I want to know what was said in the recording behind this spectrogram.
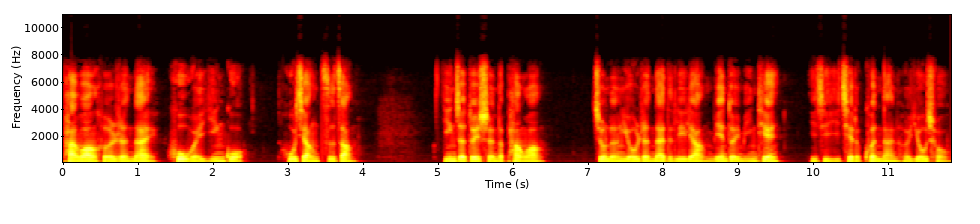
盼望和忍耐互为因果，互相滋长。因着对神的盼望，就能有忍耐的力量面对明天以及一切的困难和忧愁。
